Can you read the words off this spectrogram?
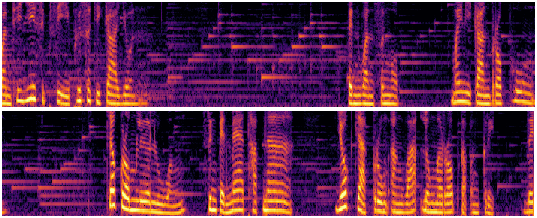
วันที่ 24 พฤศจิกายน เป็นวันสงบ ไม่มีการรบพุ่ง เจ้ากรมเรือหลวงซึ่งเป็นแม่ทัพหน้า ยกจากกรุงอังวะลงมารบกับอังกฤษ ได้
